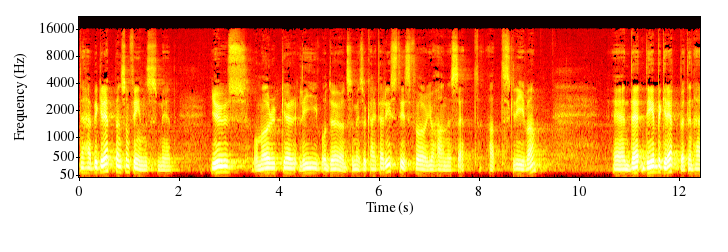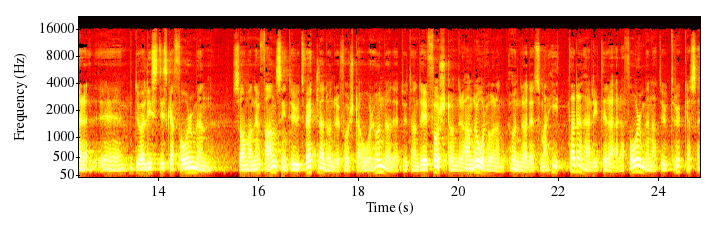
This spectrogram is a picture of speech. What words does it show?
de här begreppen som finns med ljus och mörker, liv och död som är så karaktäristiskt för Johannes sätt att skriva. Eh, det, begreppet, den här eh, dualistiska formen sa man, den fanns inte utvecklad under det första århundradet utan det är först under andra århundradet som man hittar den här litterära formen att uttrycka sig.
